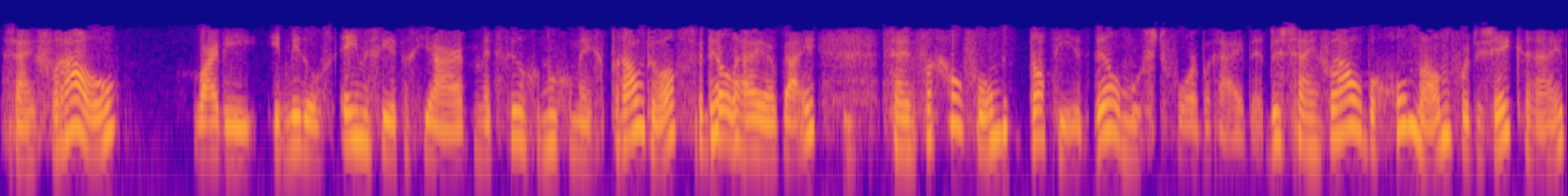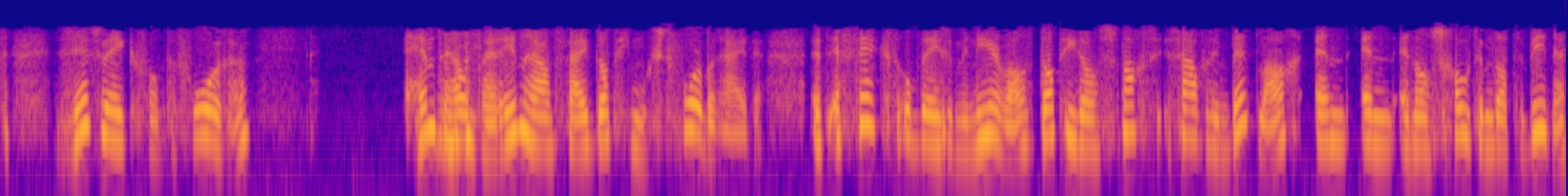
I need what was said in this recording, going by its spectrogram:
zijn vrouw, waar hij inmiddels 41 jaar met veel genoegen mee getrouwd was, vertelde hij erbij, zijn vrouw vond dat hij het wel moest voorbereiden. Dus zijn vrouw begon dan, voor de zekerheid, zes weken van tevoren hem te helpen herinneren aan het feit dat hij moest voorbereiden. Het effect op deze meneer was dat hij dan s'nachts, s'avonds in bed lag en, en, en dan schoot hem dat te binnen.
